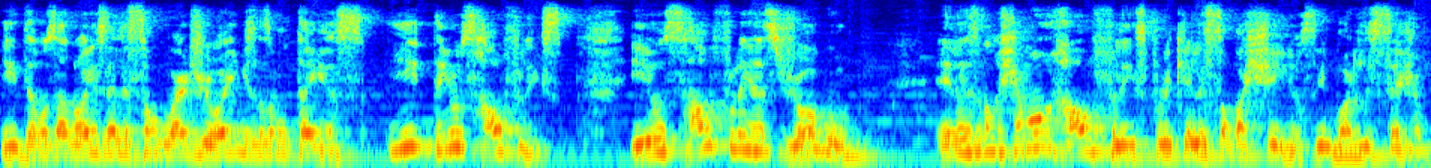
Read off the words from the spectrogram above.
Então os anões eles são guardiões das montanhas. E tem os halflings. E os halflings nesse jogo, eles não chamam halflings porque eles são baixinhos, embora eles sejam.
